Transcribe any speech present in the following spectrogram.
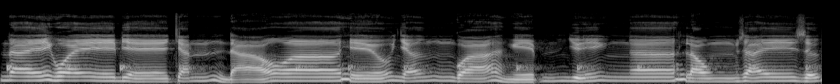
Nay quay về chánh đạo ờ, hiểu nhân quả nghiệp duyên ờ, lòng say dứt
